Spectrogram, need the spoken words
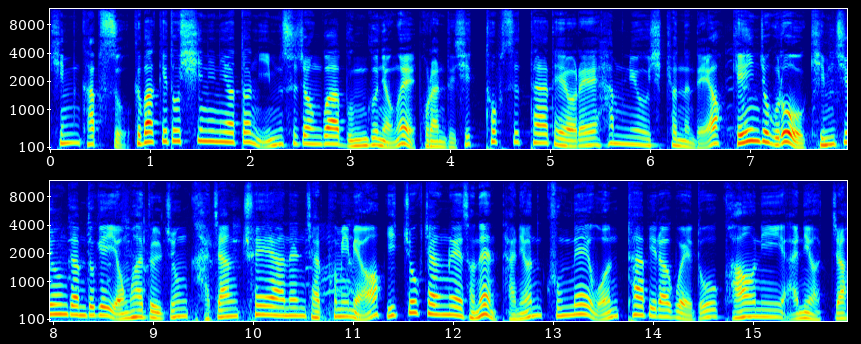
김갑수 그 밖에도 신인이었던 임수정과 문근영을 보란듯이 톱스타 대열에 합류시켰는데요. 개인적으로 김지운 감독의 영화들 중 가장 최애하는 작품이며 이쪽 장르에서는 단연 국내 원탑이라고 해도 과언이 아니었죠.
